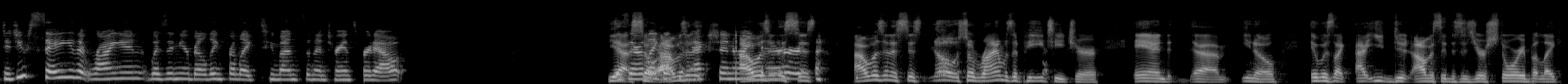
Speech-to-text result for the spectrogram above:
did you say that Ryan was in your building for like two months and then transferred out? Yeah, so like I was, an, right I was an assistant. I was an assistant. No, so Ryan was a PE teacher, and um, you know, it was like I, you did. Obviously, this is your story, but like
